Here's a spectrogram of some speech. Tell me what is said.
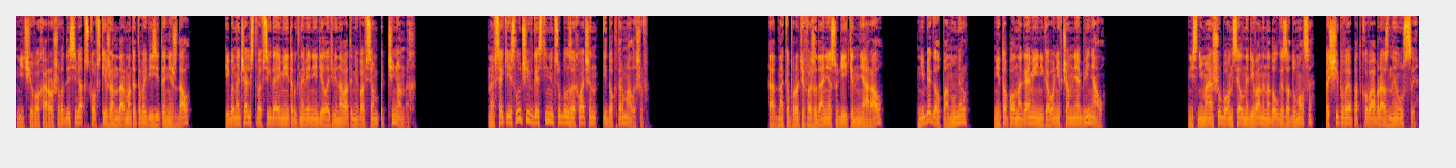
Ничего хорошего для себя псковский жандарм от этого визита не ждал, ибо начальство всегда имеет обыкновение делать виноватыми во всем подчиненных. На всякий случай в гостиницу был захвачен и доктор Малышев. Однако против ожидания Судейкин не орал, не бегал по номеру, не топал ногами и никого ни в чем не обвинял. Не снимая шубу, он сел на диван и надолго задумался, пощипывая подковообразные усы.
